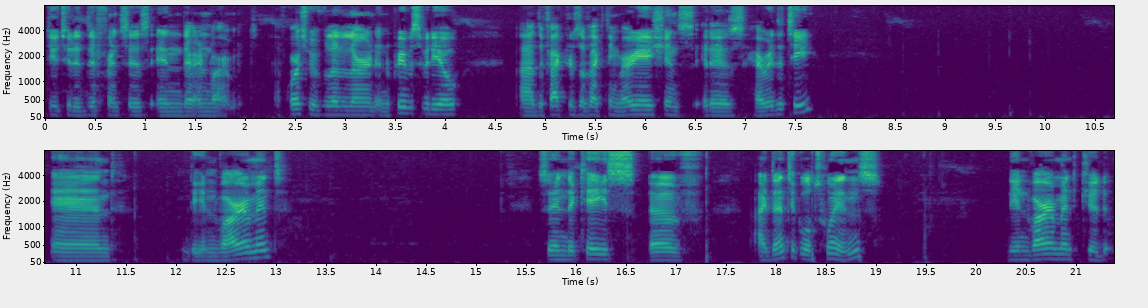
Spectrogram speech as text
due to the differences in their environment. Of course, we've learned in the previous video uh, the factors affecting variations, it is heredity and the environment. So in the case of identical twins, the environment could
